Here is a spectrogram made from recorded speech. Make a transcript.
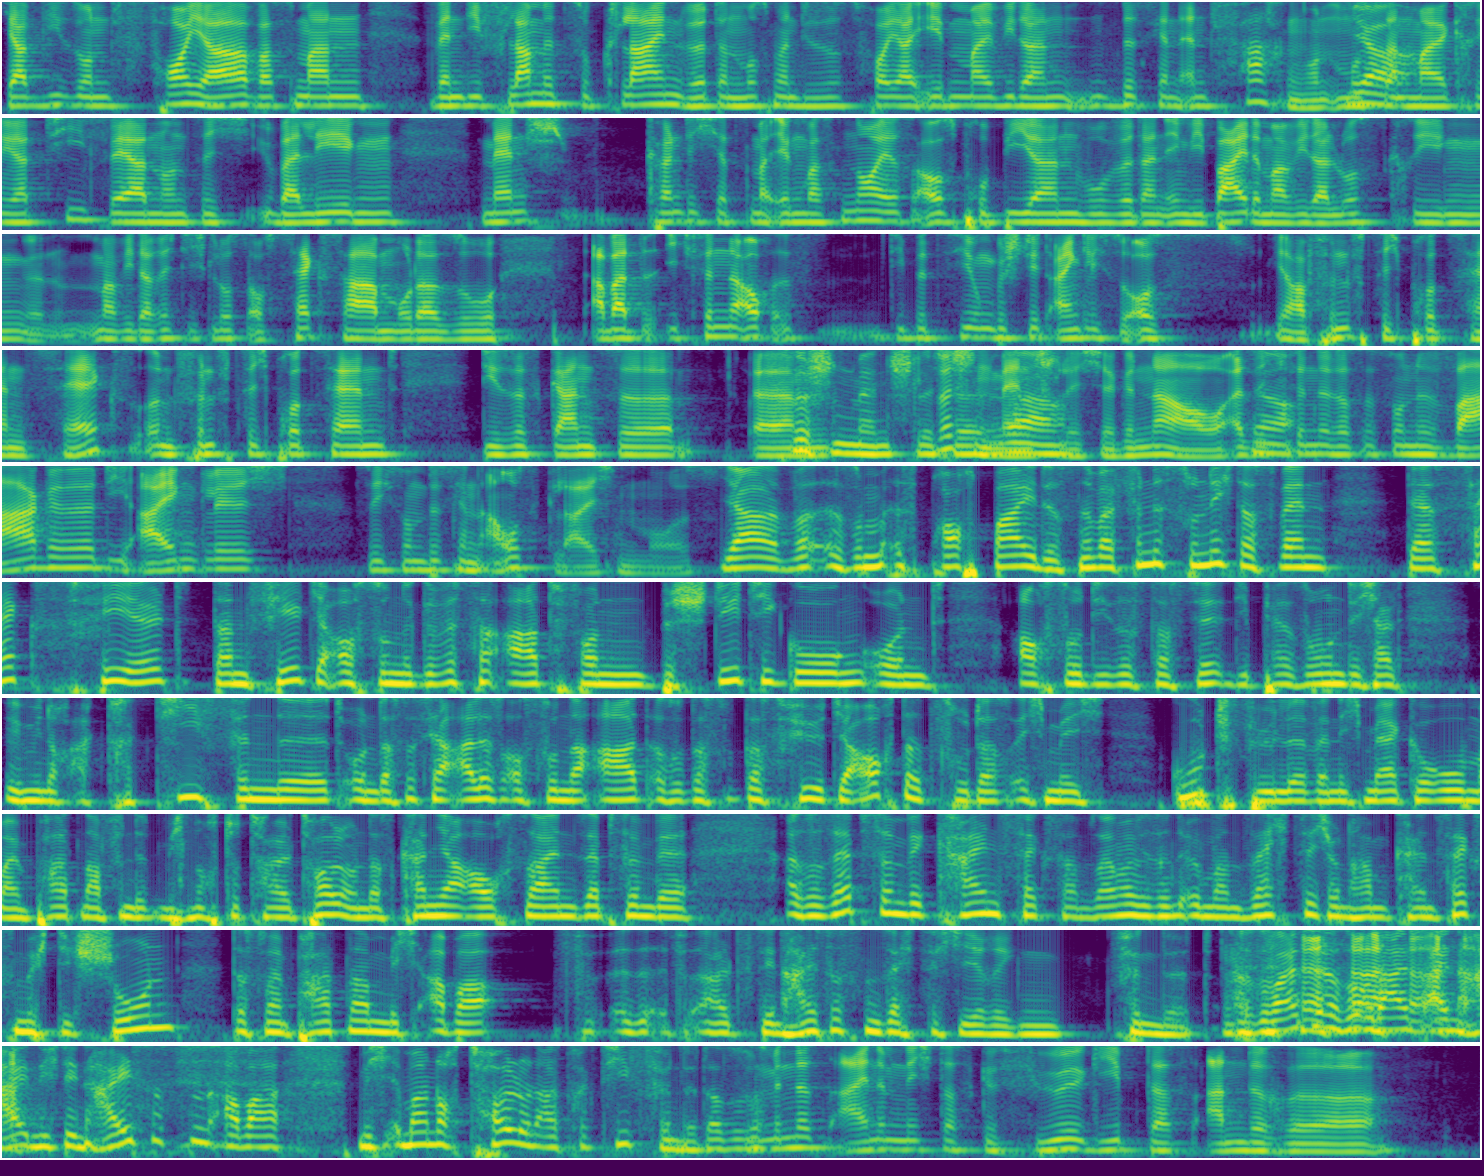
ja wie so ein Feuer, was man, wenn die Flamme zu klein wird, dann muss man dieses Feuer eben mal wieder ein bisschen entfachen und muss Ja. dann mal kreativ werden und sich überlegen, Mensch, könnte ich jetzt mal irgendwas Neues ausprobieren, wo wir dann irgendwie beide mal wieder Lust kriegen, mal wieder richtig Lust auf Sex haben oder so. Aber ich finde auch, es, die Beziehung besteht eigentlich so aus ja, 50% Sex und 50% dieses ganze ähm, Zwischenmenschliche, Zwischenmenschliche, genau. Also Ja. ich finde, das ist so eine Waage, die eigentlich sich so ein bisschen ausgleichen muss. Ja, also es braucht beides, ne? Weil findest du nicht, dass wenn der Sex fehlt, dann fehlt ja auch so eine gewisse Art von Bestätigung und auch so dieses, dass die, die Person dich halt irgendwie noch attraktiv findet. Und das ist ja alles auch so eine Art, also das, das führt ja auch dazu, dass ich mich gut fühle, wenn ich merke, oh, mein Partner findet mich noch total toll. Und das kann ja auch sein, selbst wenn wir, also selbst wenn wir keinen Sex haben, sagen wir, wir sind irgendwann 60 und haben keinen Sex, möchte ich schon, dass mein Partner mich aber als den heißesten 60-Jährigen findet. Also weißt du, also, oder als einen, nicht den heißesten, aber mich immer noch toll und attraktiv findet. Also Zumindest einem nicht das Gefühl gibt, dass andere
